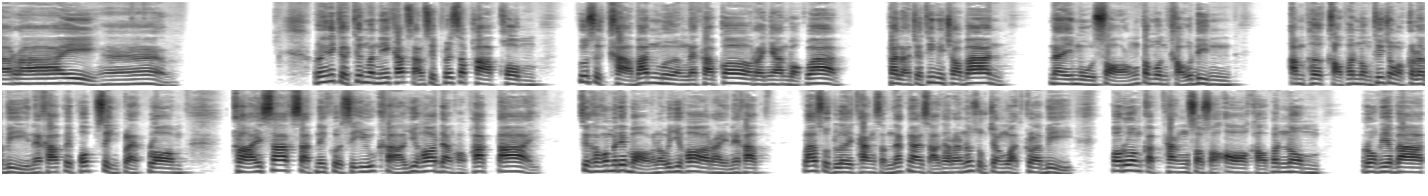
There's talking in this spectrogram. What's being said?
อะไรอ่าเรื่องที่เกิดขึ้นวันนี้ครับ 30 พฤษภาคม ผู้สื่อข่าวบ้านเมืองนะครับ ก็รายงานบอกว่า ภายหลังจากที่มีชาวบ้านในหมู่ 2ตำบลเขาดินอำเภอเขาพนมที่จังหวัดกระบี่นะครับ ไปพบสิ่งแปลกปลอม คล้ายซากสัตว์ในขวดซีอิ๊วขาวยี่ห้อดังของภาคใต้ ซึ่งเขาก็ไม่ได้บอกนะว่ายี่ห้ออะไรนะครับ ล่าสุดเลยทางสำนักงานสาธารณสุขจังหวัดกระบี่ ก็ร่วมกับทางสสอเขาพนม โรงพยาบาล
